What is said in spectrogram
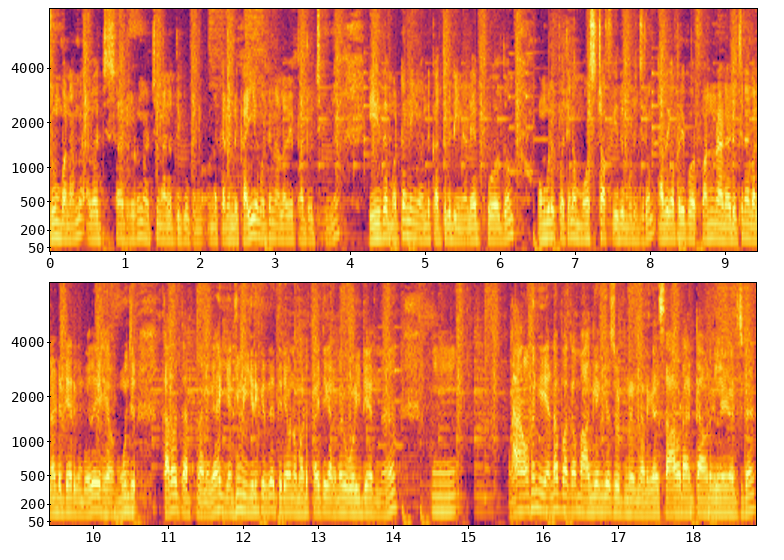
ஜூம் பண்ணாமல் வச்சு சார் இருக்கணும். வச்சு மேலே தூக்கி விட்டணும் அந்த ரெண்டு கையை மட்டும் நல்லாவே பார்த்து வச்சுக்கோங்க. இதை மட்டும் நீங்கள் வந்து கற்றுக்கிட்டீங்கனாலே போதும். உங்களுக்கு பார்த்தீங்கன்னா மோஸ்ட் ஆஃப் இது முடிஞ்சிடும் அதுக்கப்புறம் இப்போ ஒரு ஃபன் நடந்துச்சுன்னா விளையாண்டுட்டே இருக்கும்போது மூஞ்சி கதவை தட்டினானுங்க எனிமி இருக்கிறதே தெரியாமல் மட்டும் பைத்தியக்கார மாதிரி ஓடிட்டே இருந்தேன். அவனுங்க என்ன பார்க்காம அங்கே எங்கேயோ சுட்டுன்னு இருந்தானுங்க. சாப்பிடான்ட்டு அவனுங்களையும் அடிச்சுட்டேன்.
